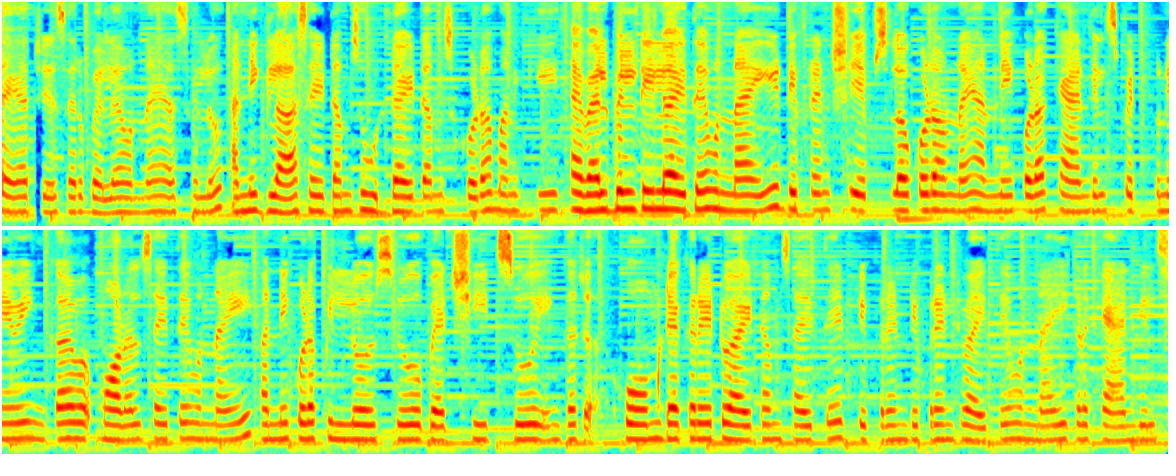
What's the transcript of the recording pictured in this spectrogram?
తయారు చేశారు. భలే ఉన్నాయి అసలు. అన్ని గ్లాస్ ఐటమ్స్ వుడ్ ఐటమ్స్ కూడా మనకి అవైలబిలిటీలో అయితే ఉన్నాయి. డిఫరెంట్ షేప్స్లో కూడా ఉన్నాయి. అన్ని కూడా క్యాండిల్స్ పెట్టుకునేవి ఇంకా మోడల్స్ అయితే ఉన్నాయి. అన్ని కూడా పిల్లోస్ బెడ్ షీట్స్ ఇంకా హోమ్ డెకరేటివ్ ఐటమ్స్ అయితే డిఫరెంట్ డిఫరెంట్ అయితే ఉన్నాయి. ఇక్కడ క్యాండిల్స్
